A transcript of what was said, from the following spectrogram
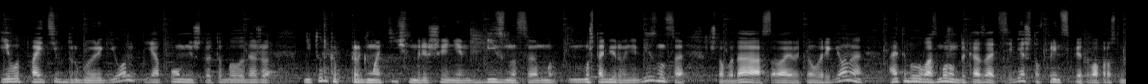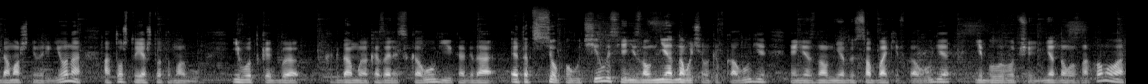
И вот пойти в другой регион, я помню, что это было даже не только прагматичным решением бизнеса, масштабирования бизнеса, чтобы, да, осваивать новые регионы, а это было возможно доказать себе, что, в принципе, это вопрос не домашнего региона, а то, что я что-то могу. И вот, как бы, когда мы оказались в Калуге, когда это все получилось, я не знал ни одного человека в Калуге, я не знал ни одной собаки в Калуге, не было вообще ни одного знакомого,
